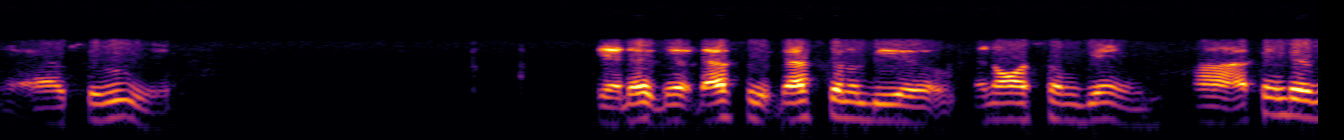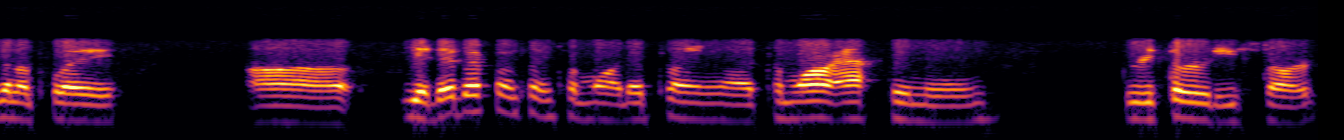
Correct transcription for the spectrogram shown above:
Yeah, absolutely. Yeah, that, that that's that's going to be a, an awesome game. Uh, I think they're going to play. Uh, yeah, they're definitely playing tomorrow. They're playing uh, tomorrow afternoon, three thirty start.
